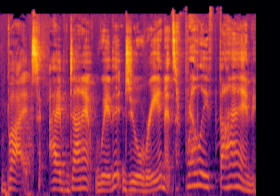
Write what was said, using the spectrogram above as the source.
but I've done it with jewelry and it's really fun.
